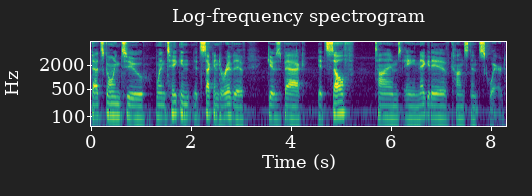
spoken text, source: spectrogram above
that's going to, when taking its second derivative, gives back itself times a negative constant squared.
